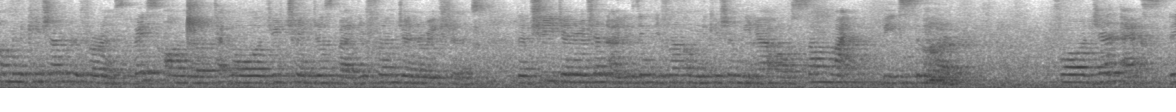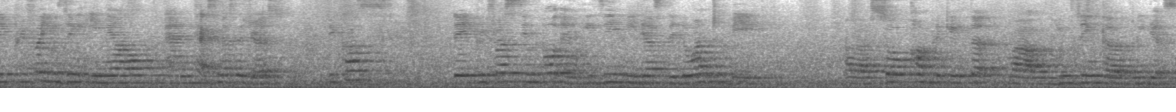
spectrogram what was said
communication preference. Based on the technology changes by different generations, the three generations are using different communication media or some might be similar. For Gen X, they prefer using email and text messages because they prefer simple and easy medias. They don't want to be uh, so complicated while using the medias.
